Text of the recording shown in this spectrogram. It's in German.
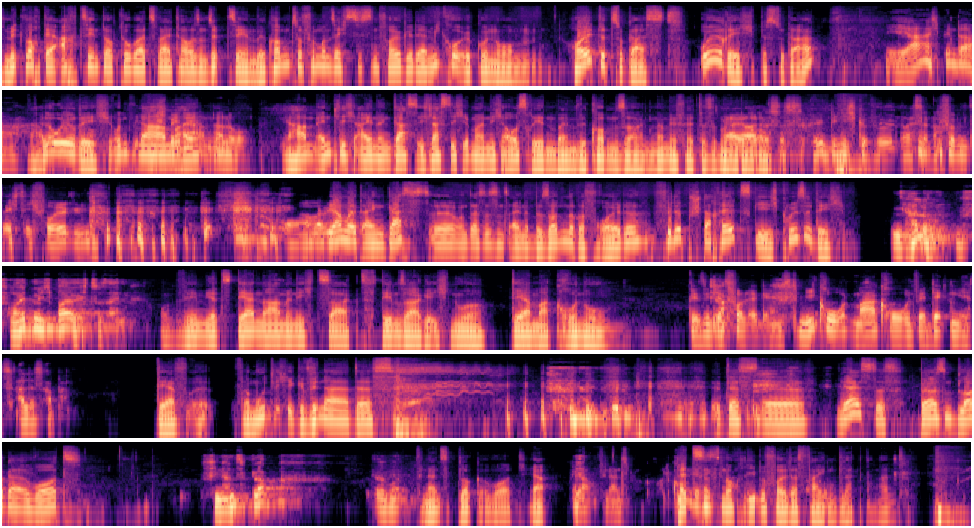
Ist Mittwoch, der 18. Oktober 2017. Willkommen zur 65. Folge der Mikroökonomen. Heute zu Gast Ulrich, bist du da? Ja, ich bin da. Hallo Ulrich. Und wir haben einen, hallo. Wir haben endlich einen Gast. Ich lasse dich immer nicht ausreden beim Willkommen sagen. Ne? Mir fällt das immer ja, wieder ja, auf. Ja, das ist, bin ich gewöhnt. Weißt du, nach 65 Folgen. ja, aber wir haben heute einen Gast äh, und das ist uns eine besondere Freude. Philipp Stachelski, ich grüße dich. Hallo, freut mich bei euch zu sein. Und wem jetzt der Name nichts sagt, dem sage ich nur der Makronom. Wir sind ja. jetzt voll ergänzt. Mikro und Makro und wir decken jetzt alles ab. Der äh, vermutliche Gewinner des des äh, wie heißt das? Börsenblogger Awards. Finanzblog Award. Finanzblog Award, ja. Genau, ja. Finanzblog Award. Kommt Letztens noch liebevoll das Feigenblatt genannt.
